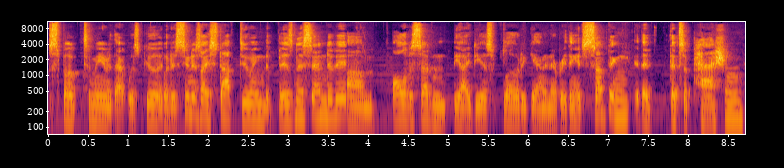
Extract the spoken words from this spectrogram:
spoke to me or that was good. But as soon as I stopped doing the business end of it, um, all of a sudden the ideas flowed again and everything. It's something that that's a passion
